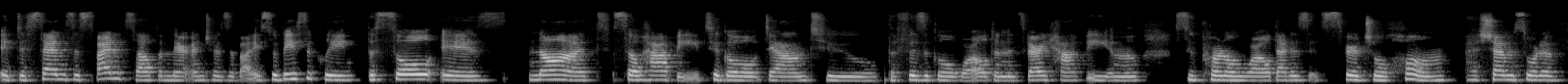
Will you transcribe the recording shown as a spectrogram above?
It descends despite itself and there enters the body. So basically, the soul is not so happy to go down to the physical world and it's very happy in the supernal world that is its spiritual home. Hashem sort of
